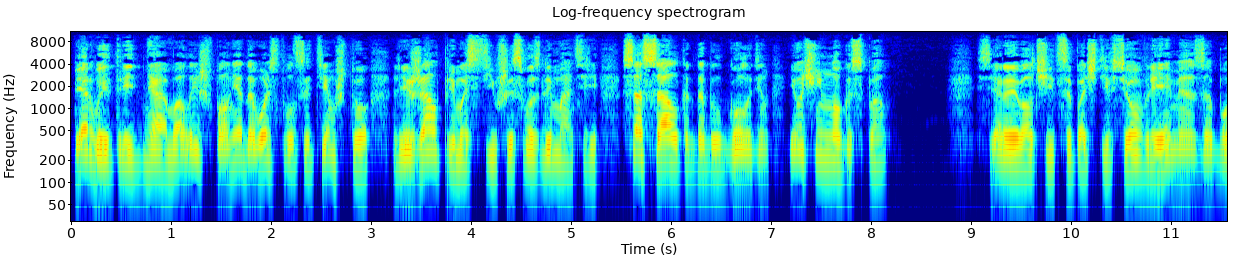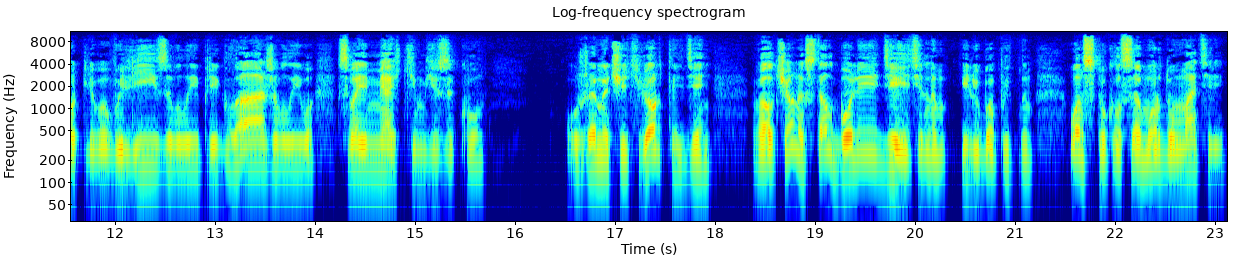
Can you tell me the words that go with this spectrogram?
Первые три дня малыш вполне довольствовался тем, что лежал, примостившись возле матери, сосал, когда был голоден, и очень много спал. Серая волчица почти все время заботливо вылизывала и приглаживала его своим мягким языком. Уже на четвертый день волчонок стал более деятельным и любопытным. Он стукался о морду матери,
